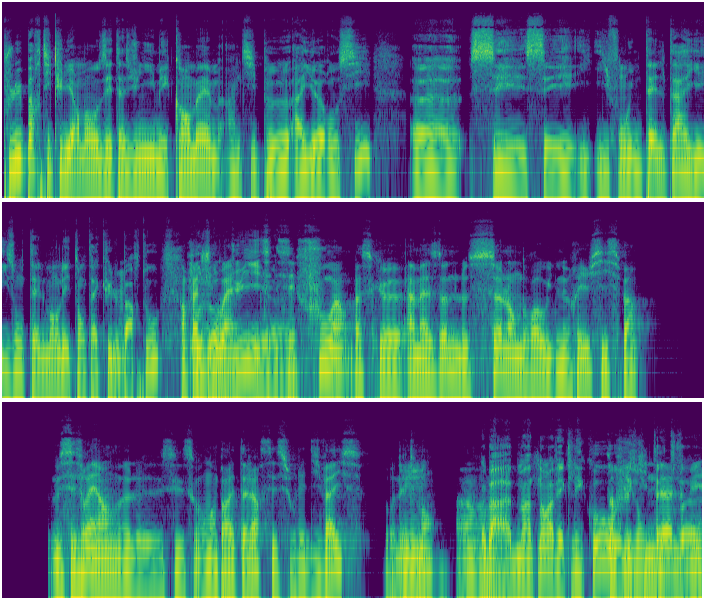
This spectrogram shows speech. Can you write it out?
plus particulièrement aux États-Unis, mais quand même un petit peu ailleurs aussi, euh, c'est, ils font une telle taille et ils ont tellement les tentacules mm. partout. En fait, aujourd'hui, euh, c'est, fou, hein, parce que Amazon, le seul endroit où ils ne réussissent pas, mais c'est vrai, hein, on en parlait tout à l'heure, c'est sur les devices. Honnêtement. Mm. bah maintenant avec l'écho, ils ont peut-être. Euh,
